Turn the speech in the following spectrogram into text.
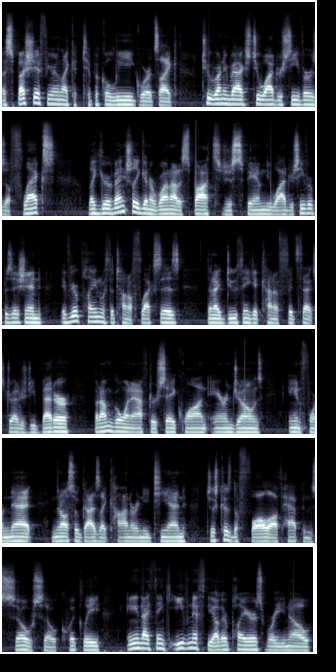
especially if you're in like a typical league where it's like two running backs, two wide receivers, a flex like you're eventually going to run out of spots to just spam the wide receiver position. If you're playing with a ton of flexes, then I do think it kind of fits that strategy better. But I'm going after Saquon, Aaron Jones, and Fournette, and then also guys like Conner and Etienne, just because the fall off happens so so quickly. And I think even if the other players were, you know,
